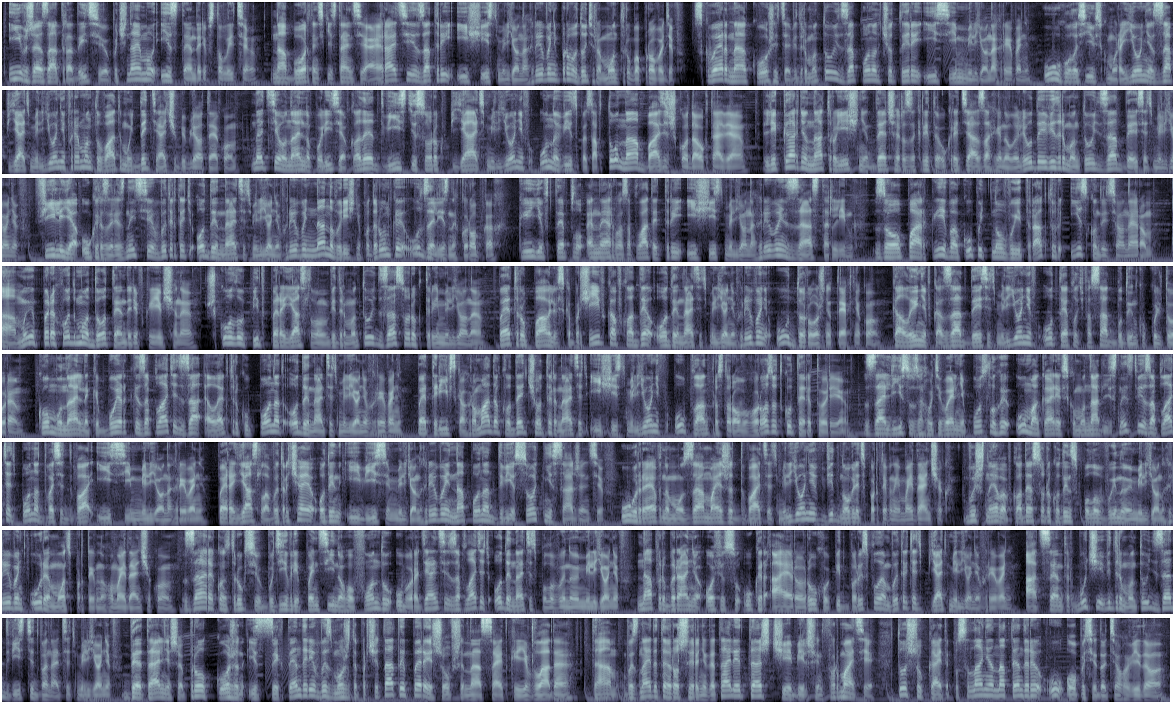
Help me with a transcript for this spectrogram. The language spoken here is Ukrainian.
І вже за традицією починаємо із тендерів столиці. На Бортницькій станції аерації за 3,6 мільйона гривень проведуть ремонт трубопроводів. Сквер на Кошиця відремонтують за понад 4,7 мільйона гривень. У Голосіївському районі за 5 мільйонів ремонтуватимуть дитячу бібліотеку. Національна поліція вкладе 245 мільйонів у нові спецавто на базі Шкода Октавія. Лікарню на Троєщині, де через закрите укриття загинули люди, відремонтують за 10 мільйонів. Філія Укрзалізниці витратить 11 мільйонів гривень на новорічні подарунки у залізних коробках. Київ Теплоенерго заплатить 3,6 мільйона гривень за Starlink. Зоопарк Києва купить новий трактор із кондиціонером. А ми переходимо до тендерів Київщини. Школу під Переяславом відремонтують за 43 мільйони. Петропавлівська борщаївка вкладе 11 мільйонів гривень у дорожню техніку. Калинівка за 10 мільйонів утеплить фасад будинку культури. Комунальники боярки заплатять за електрику понад 11 мільйонів гривень. Петрівська громада вкладе 14,6 мільйонів у план просторового розвитку території. За лісозаготівельні послуги у Макарівському надлісництві заплатять понад 22,7 мільйона гривень. Переясла витрачає 1,8 мільйон гривень на понад дві сотні саджанців. У Ревному за майже 20 мільйонів відновлять спортивний майданчик. Вишневе вкладе 41,5 мільйон гривень у ремонт спортивного майданчику. За реконструкцію будівлі пенсійного фонду у Бородянці заплатять 11,5 мільйонів. На прибирання офісу Украероруху під Борисполем витратять 5 мільйонів гривень. А центр Бучі відремонтують за 212 мільйонів. Детальніше про кожен із цих тендерів ви зможете прочитати, перейшовши на сайт Київвлада. Там ви знайдете розширені деталі та ще більше інформації. Тож шукайте посилання на тендери у описі до цього відео.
